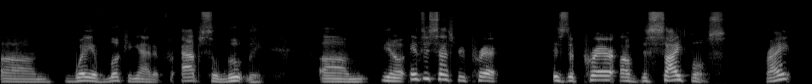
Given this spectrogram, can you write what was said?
um, way of looking at it. For absolutely, um, you know, intercessory prayer is the prayer of disciples, right?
